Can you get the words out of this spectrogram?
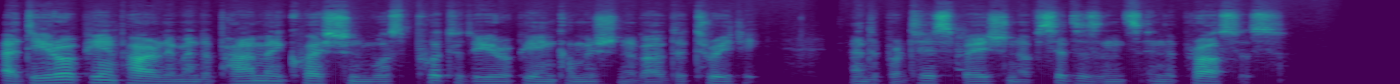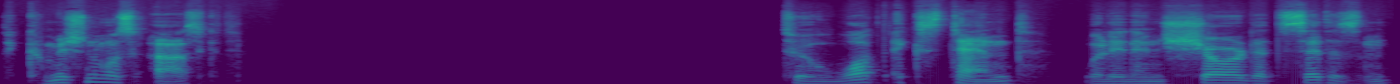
at the European Parliament, the Parliament question was put to the European Commission about the treaty and the participation of citizens in the process. The Commission was asked to what extent will it ensure that citizen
